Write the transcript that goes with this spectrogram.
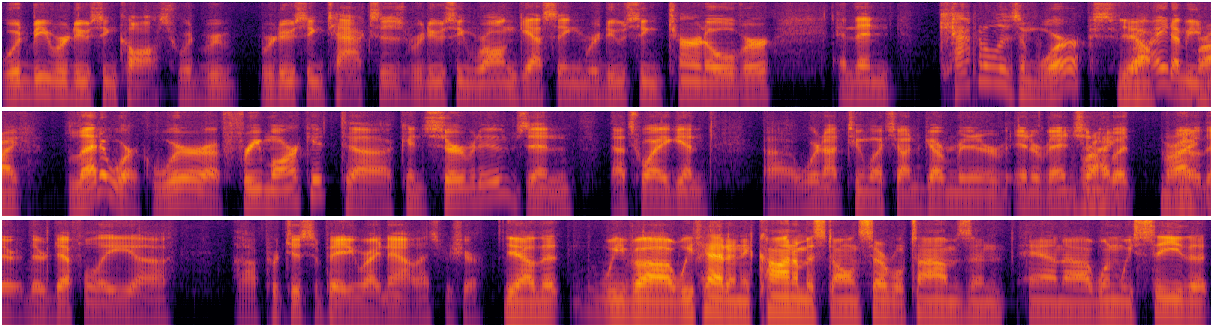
would be reducing costs, would re- reducing taxes, reducing wrong guessing, reducing turnover, and then capitalism works, Yeah, right? I mean, right. let it work. We're a free market, uh, conservatives, and that's why again uh, we're not too much on government inter- intervention, Right, but you know, they're they're definitely uh, uh, participating right now. That's for sure. Yeah, that we've uh, we've had an economist on several times, and and uh, when we see that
